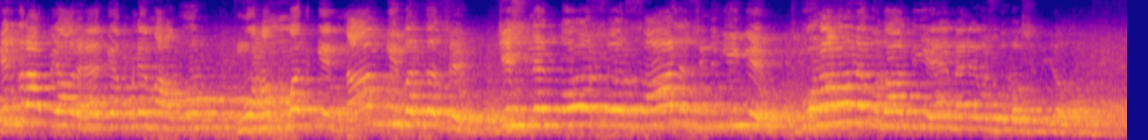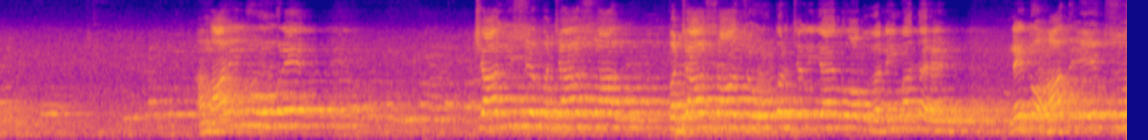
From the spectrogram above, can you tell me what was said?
اتنا پیار ہے کہ اپنے محبوب محمد کے نام کی برکت سے، جس نے دو سو سال زندگی کے گناہوں میں گزار دیے ہیں، میں نے اس کو بخش دیا۔ ہماری جو عمریں چالیس سے پچاس سال پچاس سال سے اوپر چلی جائے تو اب غنیمت ہے۔ نہیں تو حد ایک سو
